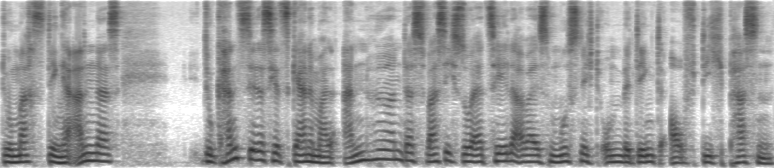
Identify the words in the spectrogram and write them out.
du machst Dinge anders. Du kannst dir das jetzt gerne mal anhören, das, was ich so erzähle, aber es muss nicht unbedingt auf dich passen.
